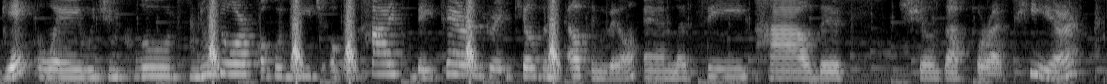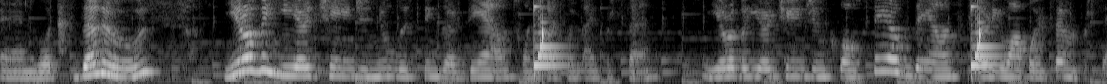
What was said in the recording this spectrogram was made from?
Gateway, which includes New Dorp, Oakwood Beach, Oakwood Heights, Bay Terrace, Great Kills, and Eltingville. And let's see how this shows up for us here. And what's the news? Year over year change in new listings are down 25.9%. Year over year change in closed sales down 31.7%.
